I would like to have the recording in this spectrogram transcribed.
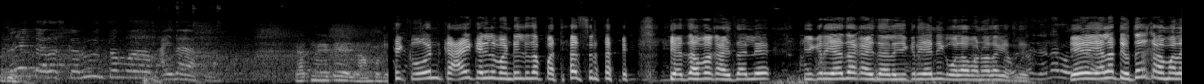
नाही तरस करून तो फायदा कोण काय करेल म्हणतील त्याचा पत्याच नाही याचा मग काय चालले इकडे याचा काय चाललं इकडे यांनी गोला बनवायला घेतले. हे याला ठेवतं का कामाला?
